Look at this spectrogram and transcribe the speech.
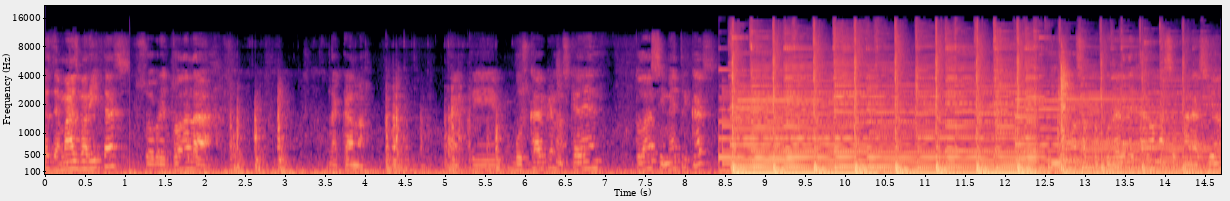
las demás varitas sobre toda la, la cama. Para que buscar que nos queden todas simétricas. Y vamos a procurar dejar una separación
